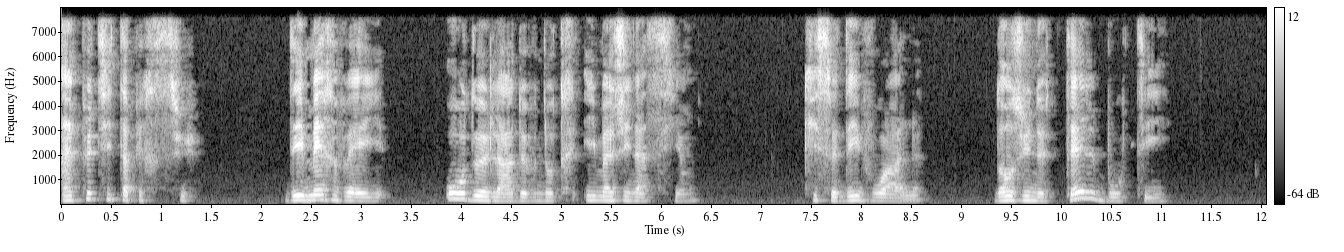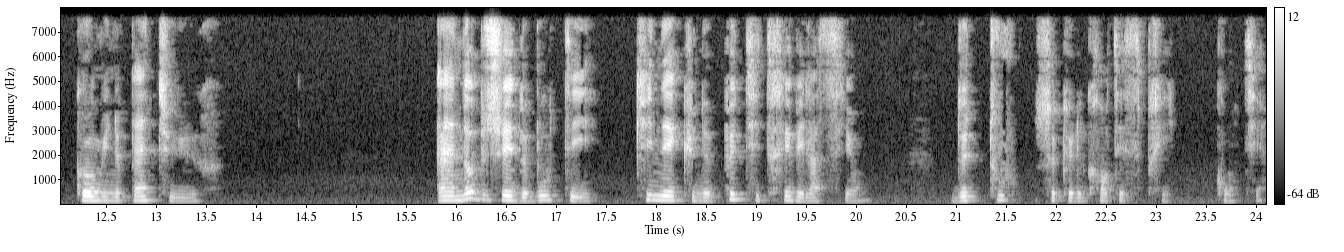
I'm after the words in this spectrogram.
un petit aperçu des merveilles au-delà de notre imagination qui se dévoilent dans une telle beauté comme une peinture. Un objet de beauté qui n'est qu'une petite révélation de tout ce que le grand esprit contient.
